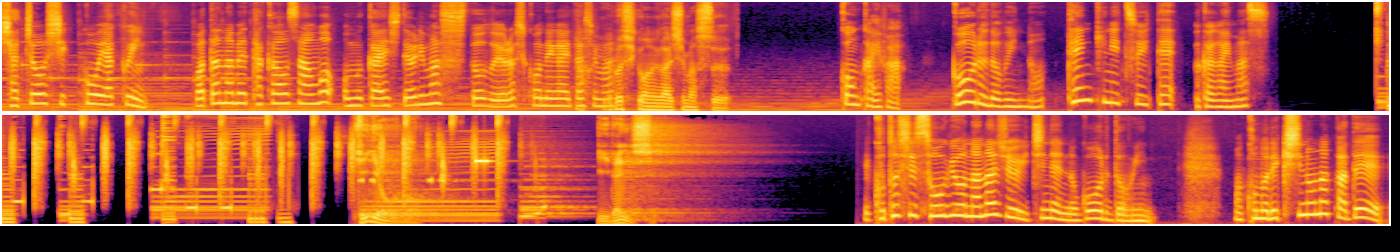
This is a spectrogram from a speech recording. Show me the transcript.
社長執行役員渡辺隆夫さんをお迎えしております。どうぞよろしくお願いいたします。よろしくお願いします。今回はゴールドウィンの天気について伺います企業の遺伝子。今年創業71年のゴールドウィン、まあ、この歴史の中で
